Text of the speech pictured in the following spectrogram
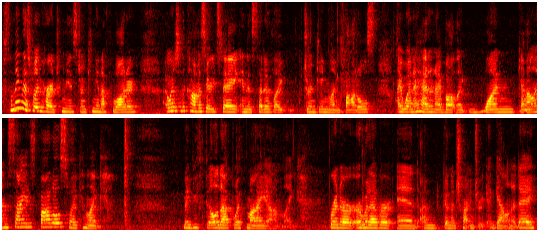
something that's really hard for me is drinking enough water. I went to the commissary today and instead of like drinking like bottles, I went ahead and I bought like one gallon sized bottle so I can like maybe fill it up with my um, like Brita or whatever and I'm gonna try and drink a gallon a day.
